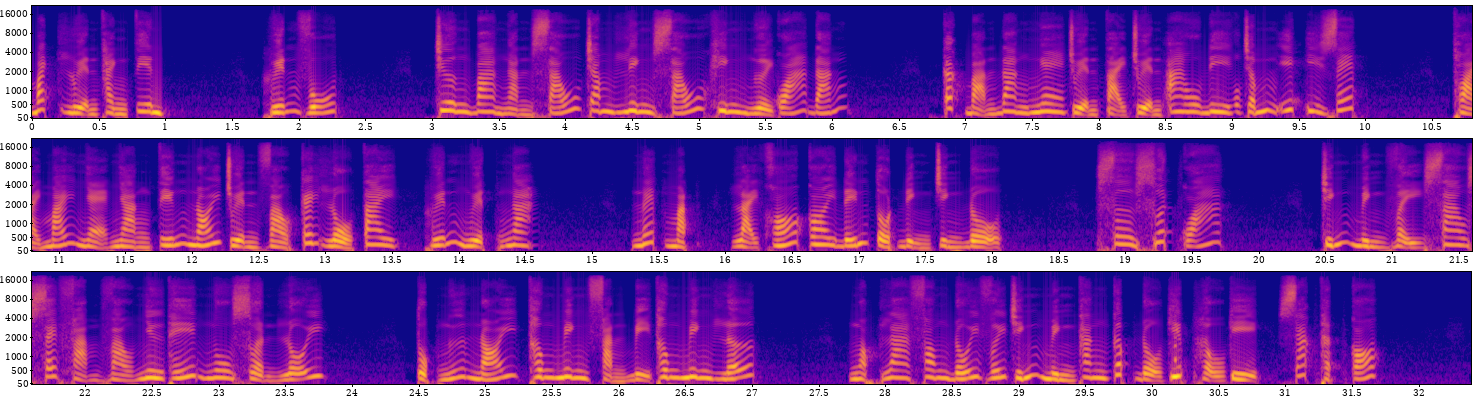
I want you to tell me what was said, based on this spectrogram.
Bách luyện thành tiên. Huyến Vũ. Chương 3606 khinh người quá đáng. Các bạn đang nghe truyện tại truyện Audi.xyz. Thoải mái nhẹ nhàng tiếng nói chuyện vào cách lỗ tai, huyến Nguyệt Nga. Nét mặt lại khó coi đến tột đỉnh trình độ. Sơ suất quá. Chính mình vậy sao sẽ phạm vào như thế ngu xuẩn lỗi. Tục ngữ nói thông minh phản bị thông minh lỡ. Ngọc La Phong đối với chính mình thăng cấp độ kiếp hậu kỳ, xác thật có.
